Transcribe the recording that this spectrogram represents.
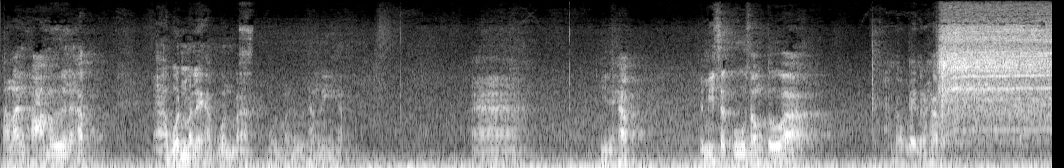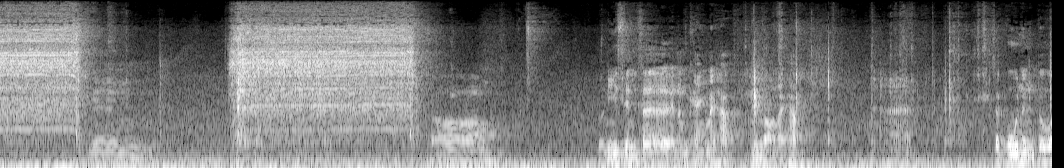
ทางด้านขวามือนะครับ อ่าวนมาเลยครับ วนมา วนมาดูทางนี้ครับ อ่านี่นะครับ จะมีสกูสองตัวขันออกเลยนะครับหนึ่งสองตัวนี้เซ็นเซอร์น้ำแข็งนะครับดึงออกนะครับอ่าสกูหนึ่งตัว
